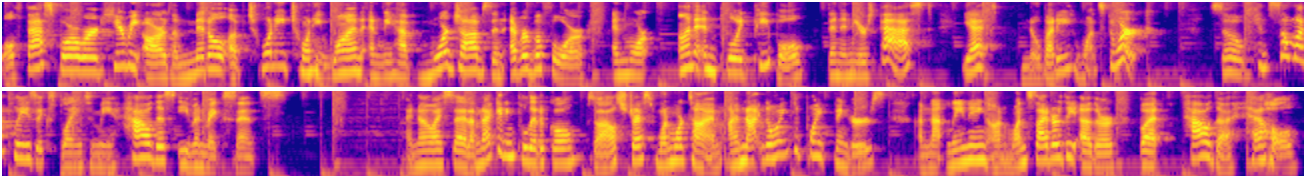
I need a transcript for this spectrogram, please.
Well, fast forward, here we are, the middle of 2021, and we have more jobs than ever before and more unemployed people than in years past, yet nobody wants to work. So, can someone please explain to me how this even makes sense? I know I said I'm not getting political, so I'll stress one more time. I'm not going to point fingers. I'm not leaning on one side or the other, but how the hell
